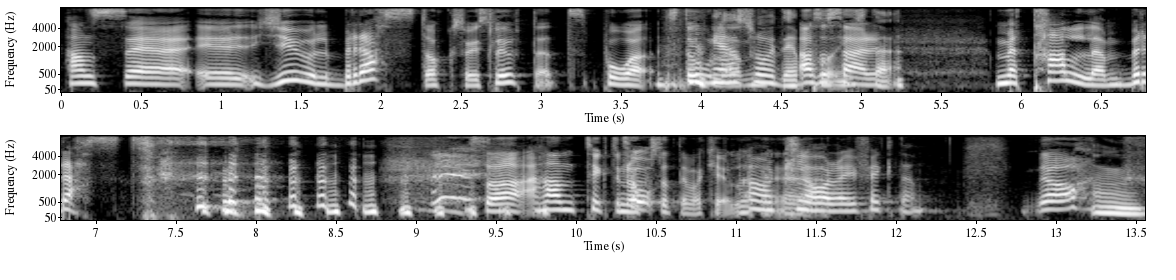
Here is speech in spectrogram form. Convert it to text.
Hans eh, eh, hjul brast också i slutet på stolen. Jag såg det på alltså, så här. Metallen brast. så han tyckte nog också att det var kul. Ja, Eh, klara effekten. Ja. Mm.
